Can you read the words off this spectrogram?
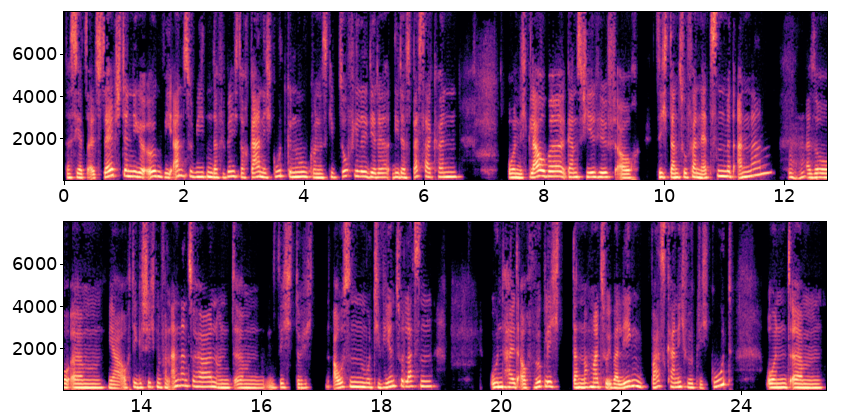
das jetzt als Selbstständige irgendwie anzubieten, dafür bin ich doch gar nicht gut genug und es gibt so viele, die, die das besser können. Und ich glaube, ganz viel hilft auch, sich dann zu vernetzen mit anderen. Mhm. Also ähm, ja, auch die Geschichten von anderen zu hören und ähm, sich durch außen motivieren zu lassen und halt auch wirklich dann nochmal zu überlegen, was kann ich wirklich gut und ähm,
